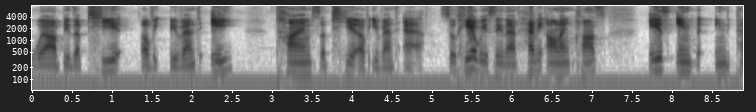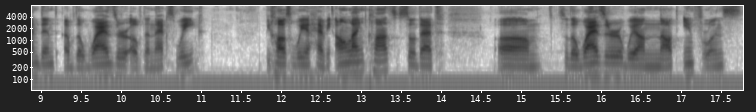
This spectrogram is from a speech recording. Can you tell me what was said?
will be the P of event E times the P of event F. So here we see that having online class is in independent of the weather of the next week because we are having online class so that um, so the weather will not influence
